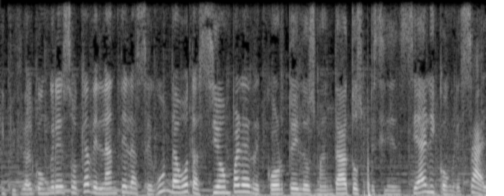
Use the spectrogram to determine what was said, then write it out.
y pidió al Congreso que adelante la segunda votación para el recorte de los mandatos presidencial y congresal.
